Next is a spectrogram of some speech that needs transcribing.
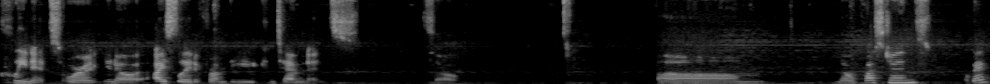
clean it or, you know, isolate it from the contaminants. So, um, no questions. Okay.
